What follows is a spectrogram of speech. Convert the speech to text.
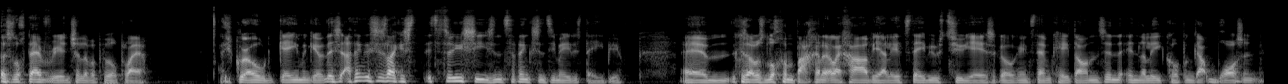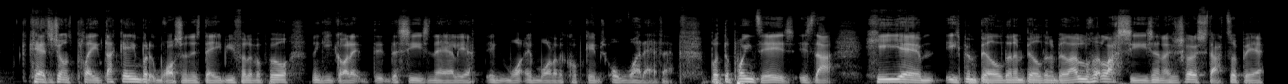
has looked every inch a Liverpool player he's grown game and game. This I think this is like his, it's three seasons I think since he made his debut. Um, because I was looking back at it like Harvey Elliott's debut was two years ago against MK Dons in the, in the League Cup and that wasn't Curtis Jones played that game but it wasn't his debut for Liverpool. I think he got it the, the season earlier in one, in one of the cup games or whatever. But the point is is that he um, he's been building and building and building. I look at last season I just got his stats up here.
